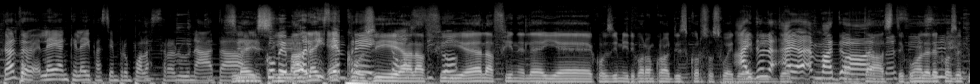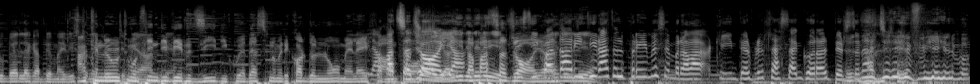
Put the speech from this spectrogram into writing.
Tra l'altro lei anche lei fa sempre un po' la stralunata. Sì, lei sì, come ma lei è così alla, fine, alla fine lei è così, mi ricordo ancora il discorso su Ed Idol- David. eh, Madonna. Fantastico, sì, una delle sì. cose più belle che abbia mai visto Anche nell'ultimo film di anni. Virzì, di cui adesso non mi ricordo il nome, lei La fa pazza gioia. lì, La lì, lì. pazza Sì, sì, gioia. quando ha ritirato il premio sembrava che interpretasse ancora il personaggio del film.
